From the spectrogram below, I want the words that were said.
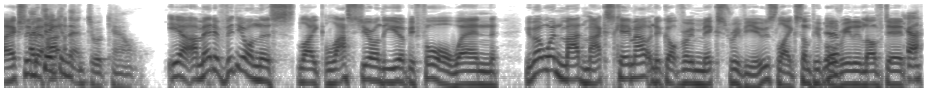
I actually, I've ma- I- taken that into account. yeah, I made a video on this like last year or the year before when you remember when Mad Max came out and it got very mixed reviews. Like some people Yeah. really loved it. Yeah.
